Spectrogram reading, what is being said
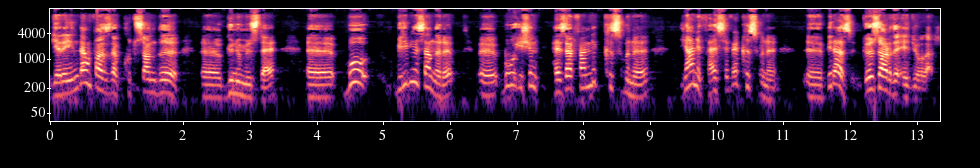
gereğinden fazla kutsandığı e, günümüzde e, bu bilim insanları e, bu işin hezarfenlik kısmını yani felsefe kısmını e, biraz göz ardı ediyorlar.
